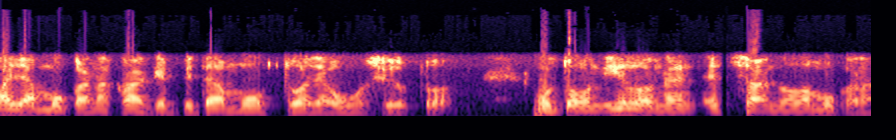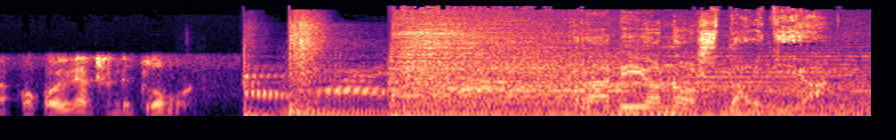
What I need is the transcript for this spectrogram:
ajan mukana kaiken pitää muuttua ja uusiutua. Mutta on iloinen, että sain olla mukana koko 90-luvun. Radio Nostalgia.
